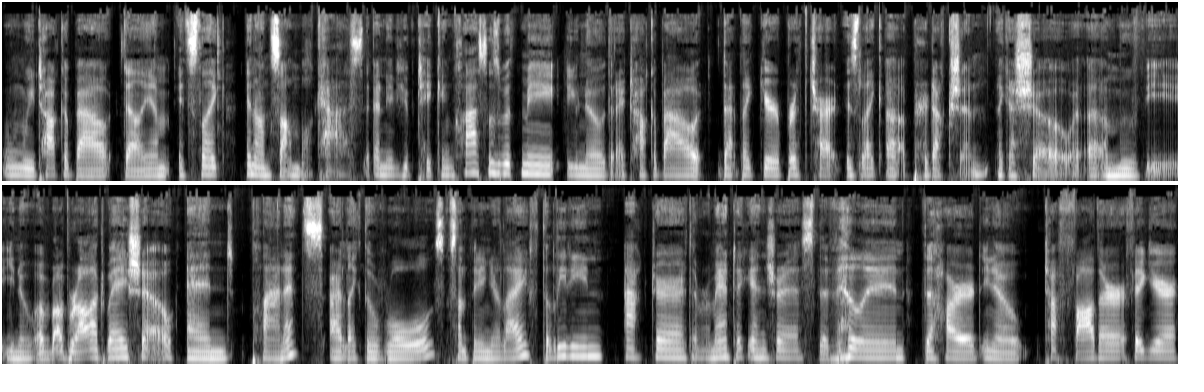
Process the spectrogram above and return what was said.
when we talk about stellium, it's like an ensemble cast. If any of you have taken classes with me, you know that I talk about that like your birth chart is like a production, like a show, a, a movie, you know, a, a Broadway show. And planets are like the roles of something in your life, the leading actor, the romantic interest, the villain, the hard, you know, tough father figure.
